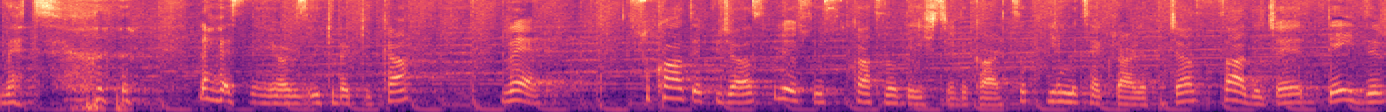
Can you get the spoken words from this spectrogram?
Evet. Nefesleniyoruz 2 dakika. Ve squat yapacağız. Biliyorsunuz squat'ı da değiştirdik artık. 20 tekrar yapacağız. Sadece değdir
